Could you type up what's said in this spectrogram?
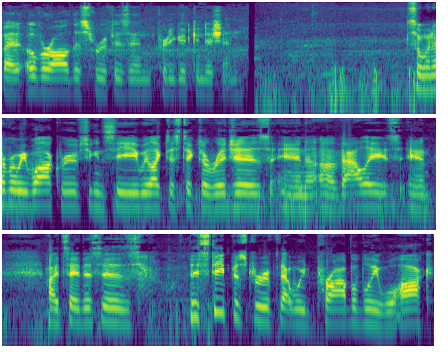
but overall this roof is in pretty good condition. So whenever we walk roofs, you can see we like to stick to ridges and uh, valleys. And I'd say this is the steepest roof that we'd probably walk.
